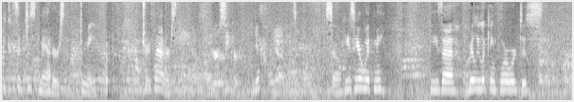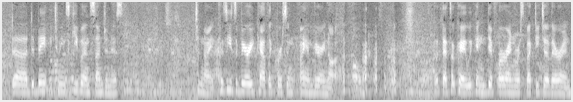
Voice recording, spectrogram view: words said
Because it just matters to me. the truth matters. you're a seeker. Yeah. Yeah, that's important. So he's here with me. He's uh, really looking forward to s- uh, debate between Skiba and Sungenis tonight because he's a very Catholic person. I am very not. but that's okay. We can differ and respect each other, and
